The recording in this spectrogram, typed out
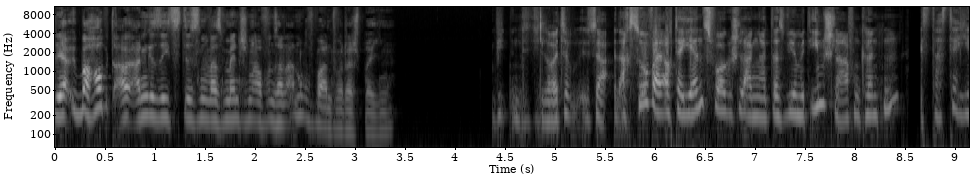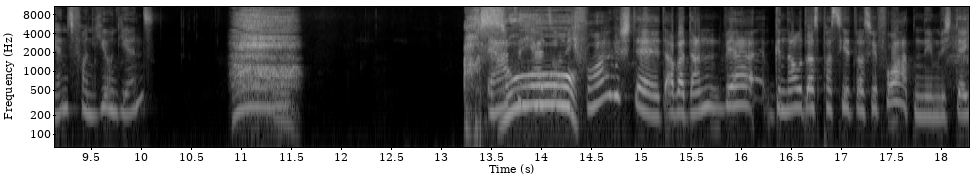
Ja, überhaupt angesichts dessen, was Menschen auf unseren Anrufbeantworter sprechen. Wie, die Leute, ach so, weil auch der Jens vorgeschlagen hat, dass wir mit ihm schlafen könnten. Ist das der Jens von hier und Jens? Ach Ach Er hat sich halt so so. nicht vorgestellt, aber dann wäre genau das passiert, was wir vorhatten, nämlich der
